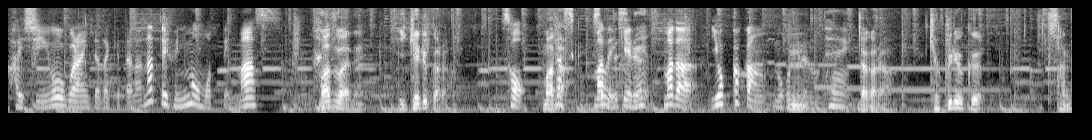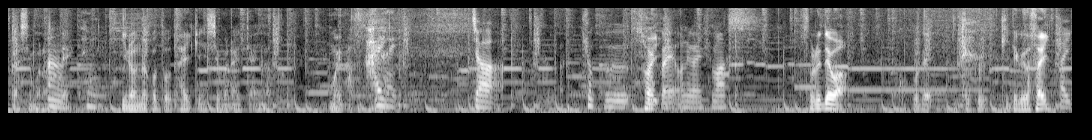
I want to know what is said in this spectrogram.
配信をご覧いただけたらなというふうにも思っています。まずはね行けるから。そう。まだ。まだいける、ね、まだ4日間残ってるので、うん、だから極力参加してもらって、い。ろんなことを体験してもらいたいなと思います。はい、じゃあ曲紹介お願いします、はい、それではここで曲聴いてください、はい、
